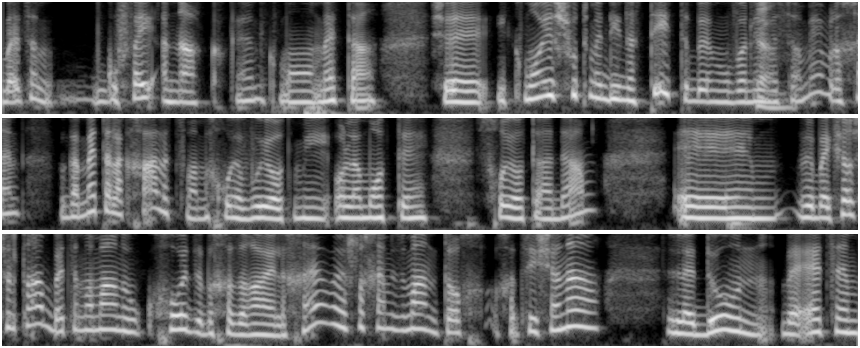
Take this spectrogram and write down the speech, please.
לבעצם גופי ענק כן כמו מטא שהיא כמו ישות מדינתית במובנים כן. כן. מסוימים ולכן וגם מטא לקחה על עצמה מחויבויות מעולמות אה, זכויות האדם. אה, ובהקשר של טראמפ בעצם אמרנו קחו את זה בחזרה אליכם ויש לכם זמן תוך חצי שנה לדון בעצם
